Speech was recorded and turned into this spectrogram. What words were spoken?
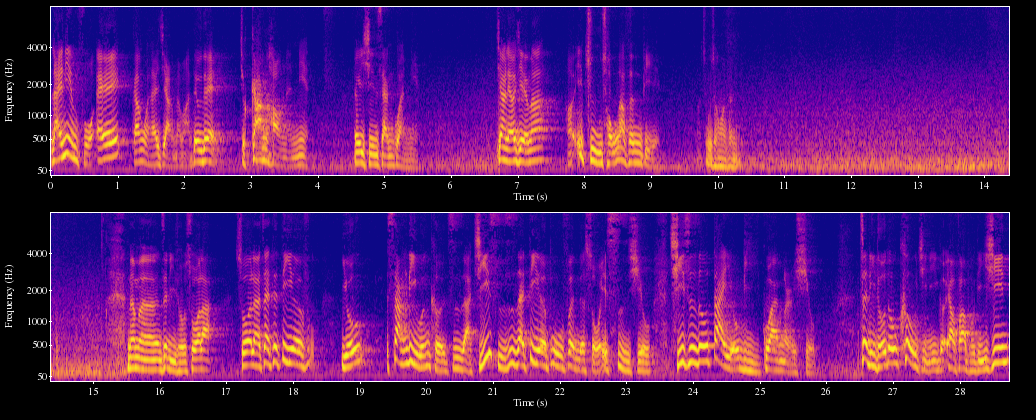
来念佛，哎，刚我才讲的嘛，对不对？就刚好能念，那一心三观念。这样了解吗？好，一主从啊分别，主从啊分别。那么这里头说了，说了，在这第二部由上例文可知啊，即使是在第二部分的所谓四修，其实都带有理观而修。这里头都扣紧一个要发菩提心，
